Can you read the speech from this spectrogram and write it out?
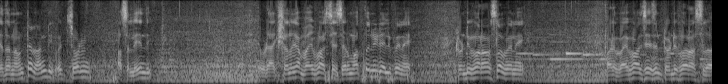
ఏదైనా ఉంటే రండి వచ్చి చూడండి. అసలు ఏంది? ఇప్పుడు యాక్చువల్గా బైపాస్ చేశారు మొత్తం నీళ్ళు వెళ్ళిపోయినాయి. ట్వంటీ ఫోర్ అవర్స్లో పోయినాయి. వాడు బైపాస్ చేసిన ట్వంటీ ఫోర్ అవర్స్లో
